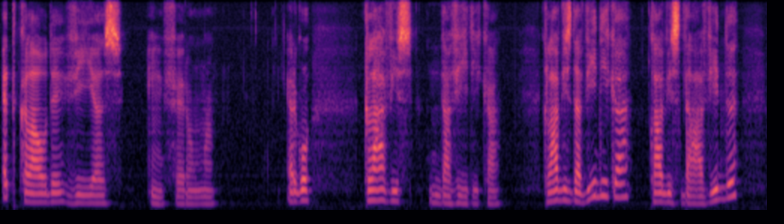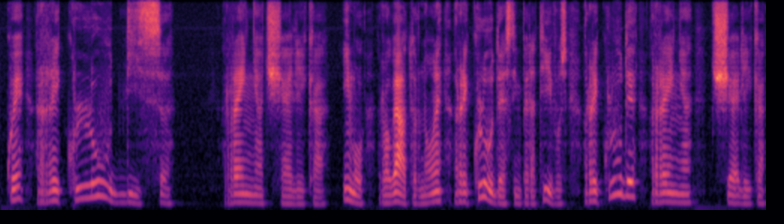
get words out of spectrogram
et claude vias inferum. Ergo clavis Davidica. Clavis Davidica, clavis David, que recludis regna celica. Imo rogator nonne reclude est imperativus, reclude regna celica,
